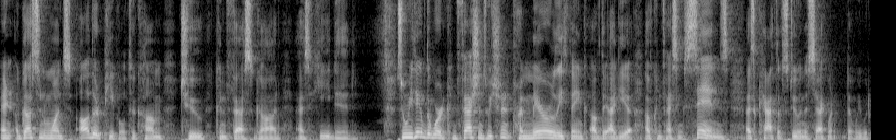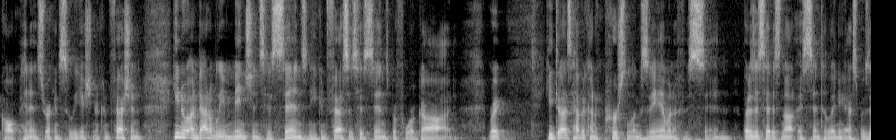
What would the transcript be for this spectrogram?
And Augustine wants other people to come to confess God as he did. So when we think of the word confessions, we shouldn't primarily think of the idea of confessing sins, as Catholics do in the sacrament that we would call penance, reconciliation, or confession. He you know, undoubtedly mentions his sins and he confesses his sins before God, right? He does have a kind of personal examine of his sin, but as I said, it's not a scintillating expose.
